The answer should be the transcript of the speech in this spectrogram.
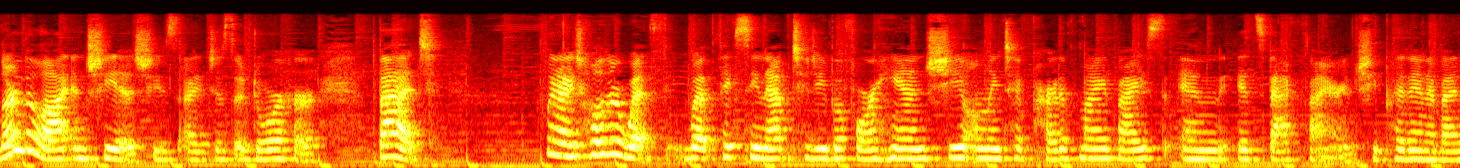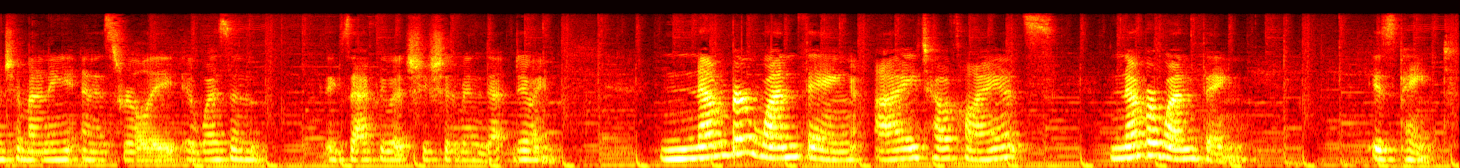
learned a lot, and she is. She's I just adore her. But when I told her what what fixing up to do beforehand, she only took part of my advice, and it's backfiring. She put in a bunch of money, and it's really it wasn't exactly what she should have been doing. Number one thing I tell clients, number one thing is paint.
